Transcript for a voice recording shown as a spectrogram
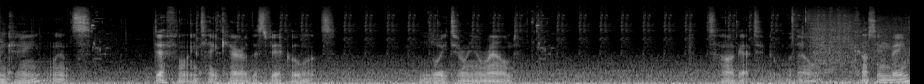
Okay, let's definitely take care of this vehicle that's loitering around. Target with our cutting beam.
